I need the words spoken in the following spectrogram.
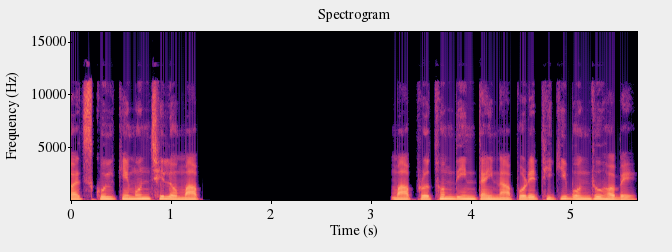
আজ স্কুল কেমন ছিল, মা? মা, প্রথম দিন তাই না পড়ে ঠিকই বন্ধু হবে।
